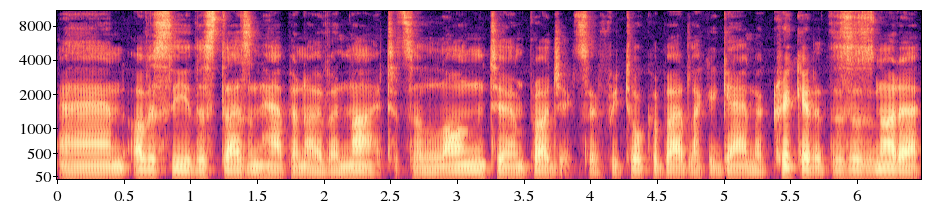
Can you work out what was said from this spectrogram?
And obviously, this doesn't happen overnight. It's a long term project. So, if we talk about like a game of cricket, this is not a,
